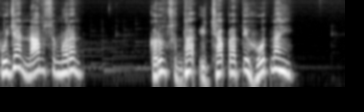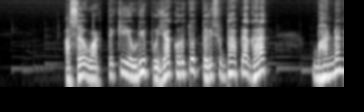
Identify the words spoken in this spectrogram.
पूजा नामस्मरण करूनसुद्धा करून सुद्धा इच्छाप्राप्ती होत नाही. असं वाटतं की एवढी पूजा करतो तरी सुद्धा आपल्या घरात भांडण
